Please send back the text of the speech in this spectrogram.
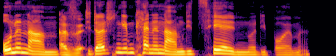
Ohne Namen. Also- die Deutschen geben keine Namen, die zählen nur die Bäume.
